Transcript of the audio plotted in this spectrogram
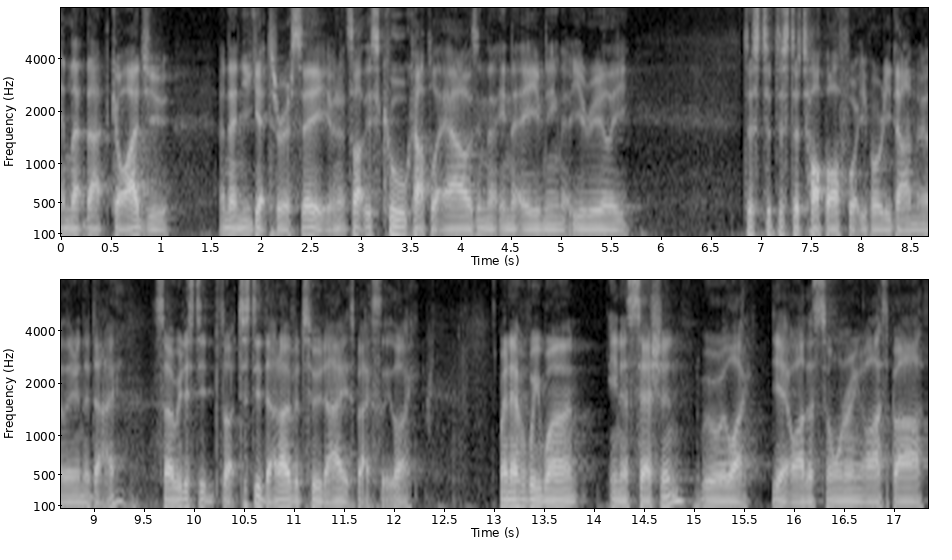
and let that guide you, and then you get to receive, and it's like this cool couple of hours in the in the evening that you really just to just to top off what you've already done earlier in the day. So we just did like just did that over two days basically, like whenever we weren't in a session, we were like, yeah, either saunering, ice bath,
